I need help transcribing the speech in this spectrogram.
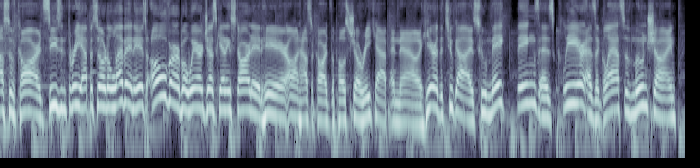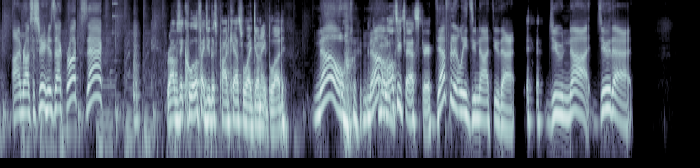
House of Cards, Season 3, Episode 11 is over, but we're just getting started here on House of Cards, the post show recap. And now, here are the two guys who make things as clear as a glass of moonshine. I'm Rob Cesternino. Here's Zach Brooks. Zach. Rob, is it cool if I do this podcast while I donate blood? No, no. I'm a multitasker. Definitely do not do that. do not do that.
